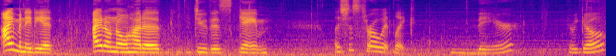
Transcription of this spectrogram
I'm an idiot. I don't know how to do this game. Let's just throw it like there. There we go.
